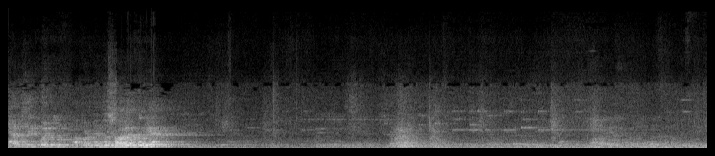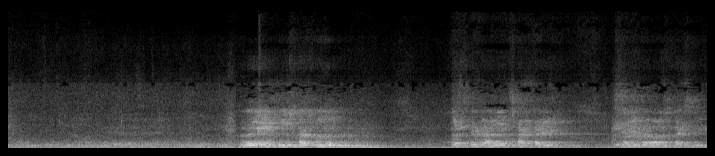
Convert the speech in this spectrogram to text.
छान सिंपल आपण त्यांचं स्वागत करूया. एक दिवसातून प्रत्येकाने सकाळी काही प्रवासाची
